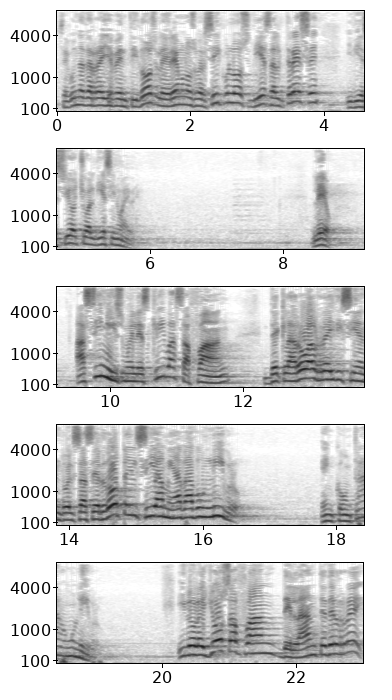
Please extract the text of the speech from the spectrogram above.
Segunda de Reyes 22, leeremos los versículos 10 al 13 y 18 al 19. Leo. Asimismo, el escriba Safán declaró al rey diciendo, el sacerdote Elcía me ha dado un libro. Encontraron un libro. Y lo leyó Safán delante del rey.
